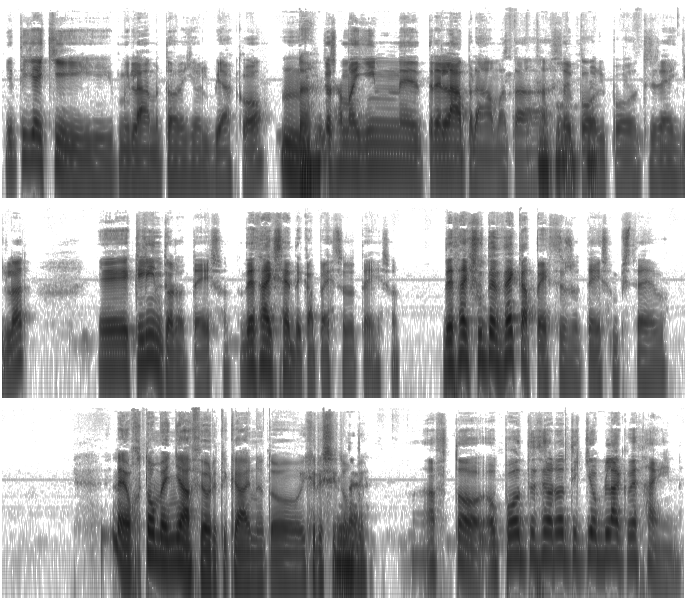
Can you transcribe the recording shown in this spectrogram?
γιατί για εκεί μιλάμε τώρα για Ολυμπιακό, Ναι. εκτός άμα γίνουν τρελά πράγματα στο υπόλοιπο της regular, ε, κλείνει το rotation. Δεν θα έχεις 11 παίχτες rotation. Δεν θα έχεις ούτε 10 παίχτες rotation, πιστεύω. Ναι, 8 με 9 θεωρητικά είναι το, η χρυσή Ναι. τομή. Αυτό. Οπότε θεωρώ ότι και ο Black δεν θα είναι.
